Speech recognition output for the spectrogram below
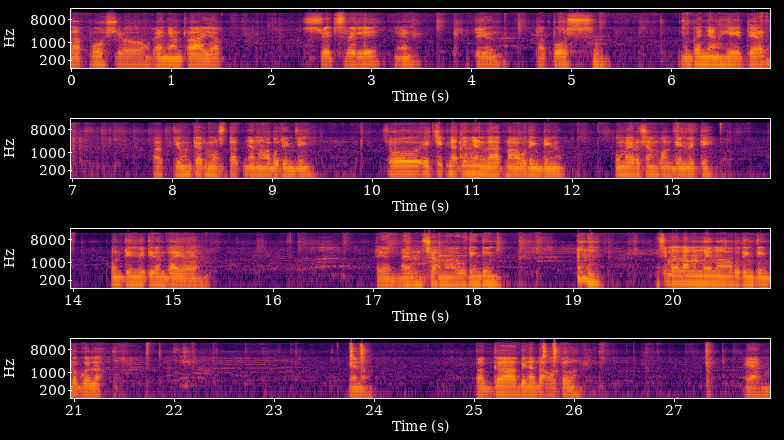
Tapos yung kanyang triac. Switch relay. Yan. Ito yun. Tapos yung kanyang heater. At yung thermostat niya mga butingting. So i-check natin yan lahat mga butingting. No? Kung mayroon siyang continuity. Continuity lang tayo. Ayan. Ayan. Mayroon siyang mga butingting. Kasi malalaman mo yung mga butingting pag wala. Ayan o. Pagka binaba ko to. Ayan.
